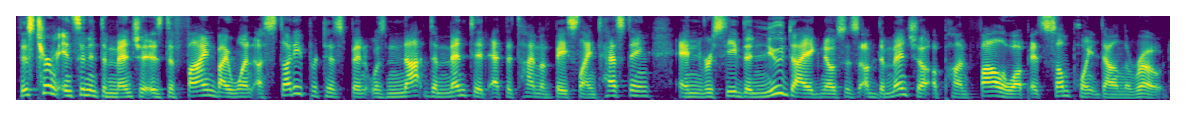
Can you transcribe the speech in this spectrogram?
This term incident dementia is defined by when a study participant was not demented at the time of baseline testing and received a new diagnosis of dementia upon follow up at some point down the road.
